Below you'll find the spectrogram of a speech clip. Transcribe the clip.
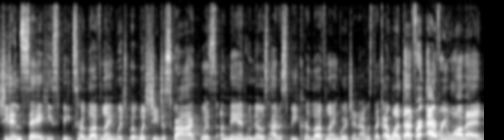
She didn't say he speaks her love language, but what she described was a man who knows how to speak her love language. And I was like, I want that for every woman.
